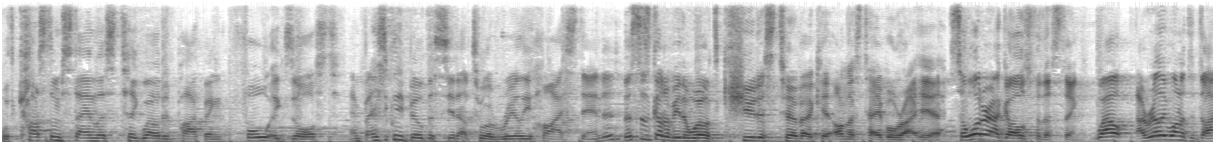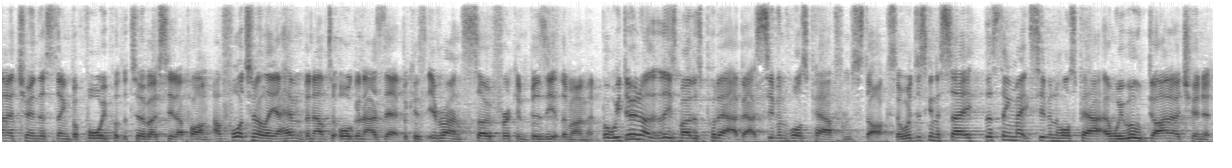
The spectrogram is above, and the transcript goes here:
with custom stainless TIG welded piping, full exhaust, and basically build the setup to a really high standard. This has got to be the world's cutest turbo kit on this table right here. So what are our goals for this thing? Well, I really wanted to dyno tune tune this thing before we put the turbo setup on. Unfortunately, I haven't been able to organize that because everyone's so freaking busy at the moment. But we do know that these motors put out about seven horsepower from stock. So we're just gonna say this thing makes seven horsepower and we will dyno tune it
